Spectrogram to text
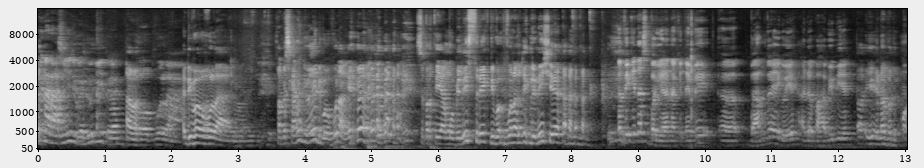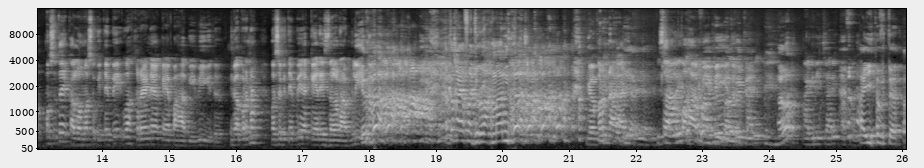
Tapi narasinya juga dulu gitu kan. Dibawa pulang. dibawa pulang. Sampai sekarang juga ya dibawa pulang ya. Seperti yang mobil listrik dibawa pulang ke Indonesia. Tapi kita sebagai anak ITB eh, bangga ya gue ya ada Pak Habibie ya. Oh, iya kenapa tuh? Mak- Maksudnya kalau masuk ITB, wah keren ya kayak Pak Habibie gitu. Nggak pernah masuk ITB ya kayak Rizal Ramli. Atau kayak Fajrul Rahman. Nggak pernah kan. Iya, iya. Selalu Pak Habibie gitu. Lagi dicari. Apa? Lagi dicari apa? Ah, iya betul.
